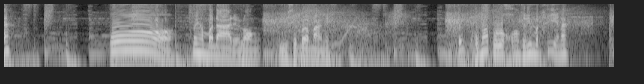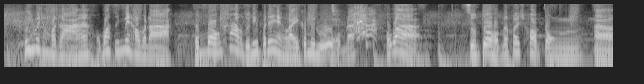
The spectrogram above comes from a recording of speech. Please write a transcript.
นะโอ้ไม่ธรรมดาเดี๋ยวลองดูเซเบอร์บ้างนี่เฮ้ยผมว่าตัวละครตัวนี้มันเท่นะ เฮ้ยไม่ธรรมดาฮะผมว่าไม่ธรรมดา ผมมองข้ามตัวนี้ไปได้อย่างไรก็ไม่รู้ผมนะ เพราะว่าส่วนตัวผมไม่ค่อยชอบตรงอ่า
